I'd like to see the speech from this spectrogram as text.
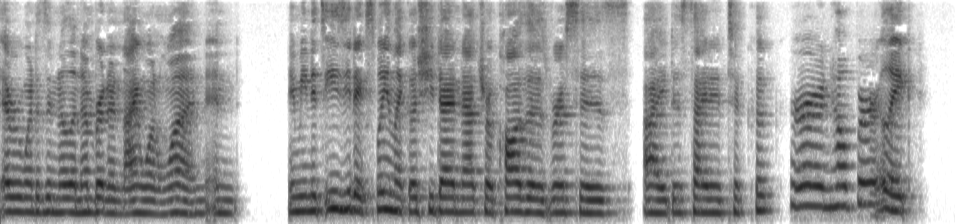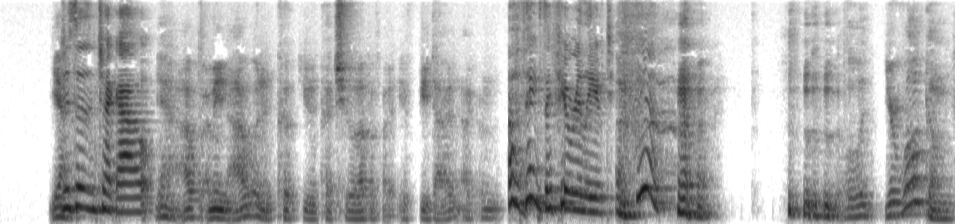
everyone doesn't know the number to 911. And I mean, it's easy to explain, like, oh, she died of natural causes versus I decided to cook her and help her. Like, Yeah, just doesn't check out. yeah. I, I mean, I wouldn't cook you and cut you up if I if you died. I, Oh, thanks. I feel relieved. Yeah. well, you're welcome.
